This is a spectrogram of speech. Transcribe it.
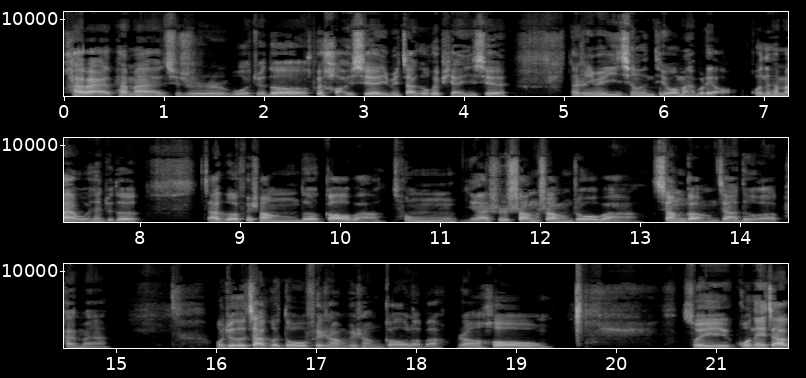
海外拍卖其实我觉得会好一些，因为价格会便宜一些。但是因为疫情问题，我买不了。国内拍卖，我现在觉得价格非常的高吧。从应该是上上周吧，香港嘉德拍卖，我觉得价格都非常非常高了吧。然后，所以国内价。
